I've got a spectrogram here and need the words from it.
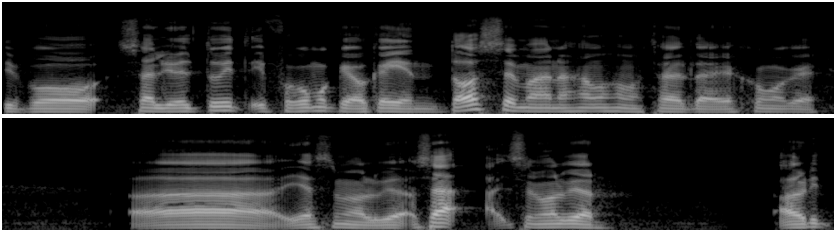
tipo, salió el tweet y fue como que, ok, en dos semanas vamos a mostrar el trailer. Es como que, ah, ya se me olvidó. O sea, se me olvidó. Ahorita,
